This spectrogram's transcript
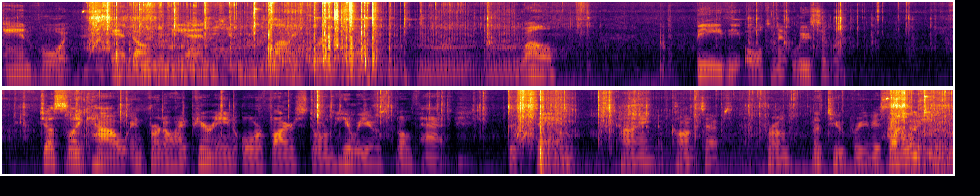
and Void, and um, the end, allowing for it to, well, be the ultimate Lucifer. Just like how Inferno Hyperion or Firestorm Helios both had the same kind of concepts from the two previous evolutions.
